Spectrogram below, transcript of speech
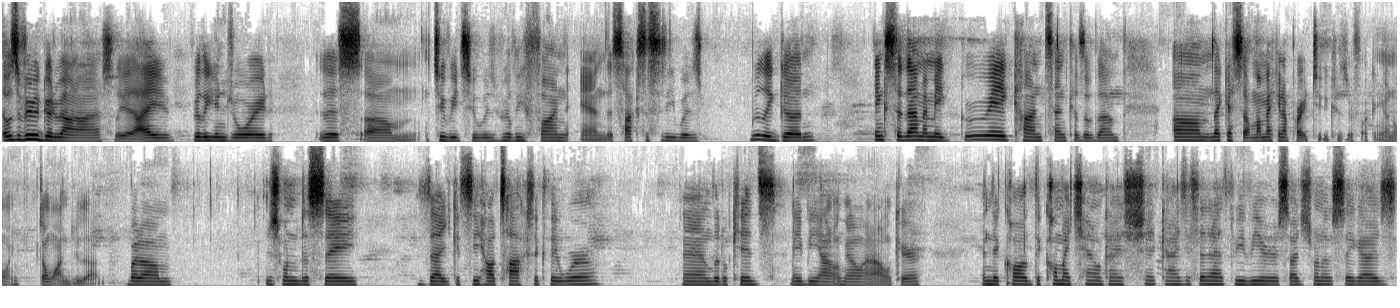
it was a very good round honestly. I really enjoyed this um 2v2 was really fun and the toxicity was really good. Thanks to them I made great content because of them. Um like I said, I'm making a part 2 because they're fucking annoying. Don't want to do that. But um just wanted to say that you could see how toxic they were and little kids maybe i don't know i don't care and they called they call my channel guys shit guys they said i had three viewers so i just want to say guys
